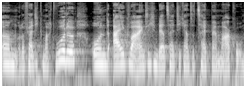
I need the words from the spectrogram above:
ähm, oder fertig gemacht wurde und Ike war eigentlich in der Zeit die ganze Zeit bei Marco.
